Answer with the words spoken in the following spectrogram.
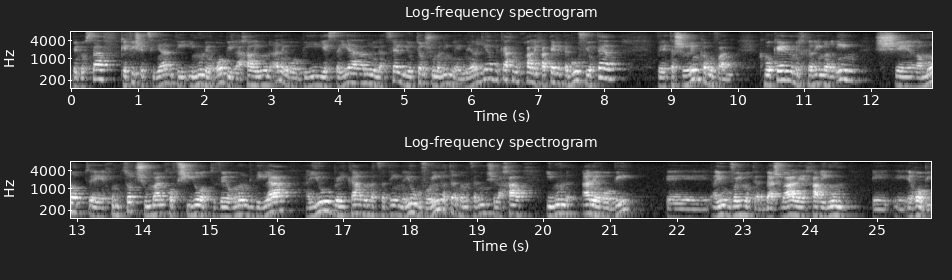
בנוסף, כפי שציינתי, אימון אירובי לאחר אימון אנאירובי יסייע לנו לנצל יותר שומנים לאנרגיה וכך נוכל לכתב את הגוף יותר ואת השרירים כמובן. כמו כן, מחקרים מראים שרמות אה, חומצות שומן חופשיות והורמון גדילה היו בעיקר במצבים, היו גבוהים יותר במצבים שלאחר אימון אנאירובי, אה, היו גבוהים יותר בהשוואה לאחר אימון אה, אירובי.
